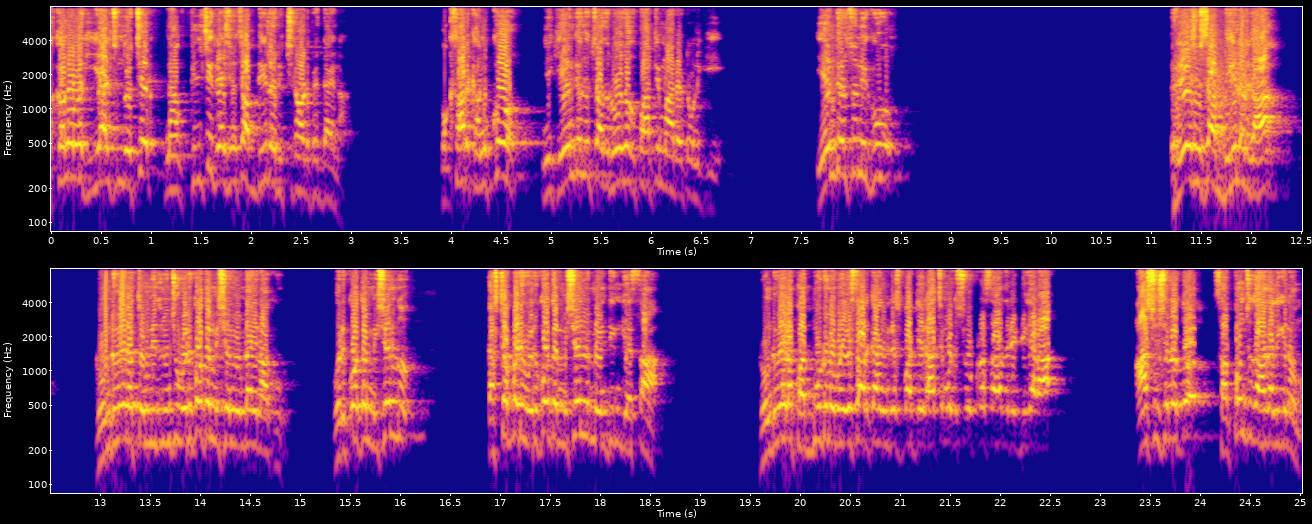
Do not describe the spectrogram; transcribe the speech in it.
పక్కన వాళ్ళకి ఇవ్వాల్సింది వచ్చే నాకు పిలిచి రేషన్ షాప్ డీలర్ ఇచ్చినాడు పెద్ద ఆయన. ఒకసారి కనుక్కో నీకేం తెలుసు అది రోజు ఒక పార్టీ మారేటోనికి? ఏం తెలుసు నీకు? రేషన్ షాప్ డీలర్గా రెండు వేల తొమ్మిది నుంచి వరికోత మిషన్లు ఉన్నాయి నాకు. వరికోత మిషన్లు కష్టపడి వరికోత మిషన్లు మెయింటైన్ చేస్తా. రెండు వేల పదమూడులో వైఎస్ఆర్ కాంగ్రెస్ పార్టీ రాచమల్లి శివప్రసాద్ రెడ్డి గారు ఆశీస్సులతో సర్పంచ్ కాగలిగినాం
